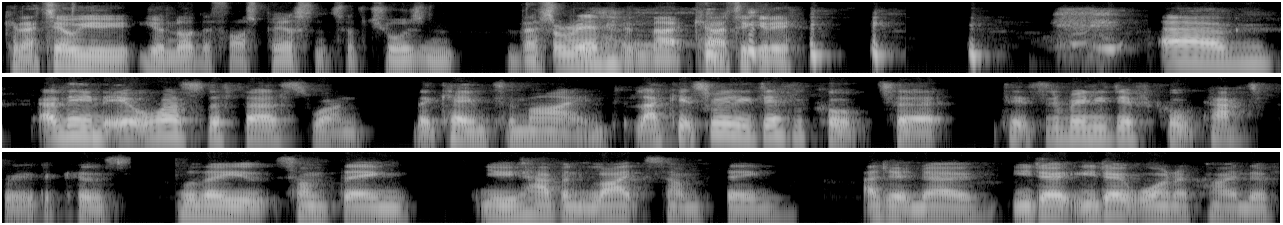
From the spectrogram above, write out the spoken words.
Can I tell you, you're not the first person to have chosen this really? book in that category? um, I mean, it was the first one that came to mind. Like, it's really difficult to, it's a really difficult category because although you, something you haven't liked something, I don't know, you don't you don't want to kind of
